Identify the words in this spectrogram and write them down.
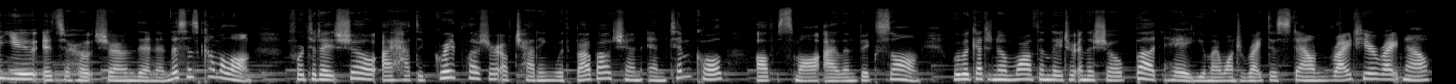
you, it's your host Sharon Lin, and this is Come Along. For today's show, I had the great pleasure of chatting with Bao Bao Chen and Tim Cole of Small Island Big Song. We will get to know more of them later in the show, but hey, you might want to write this down right here, right now.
